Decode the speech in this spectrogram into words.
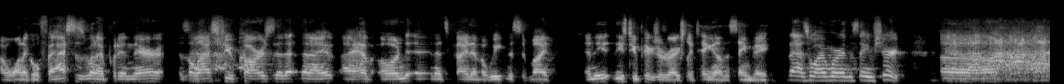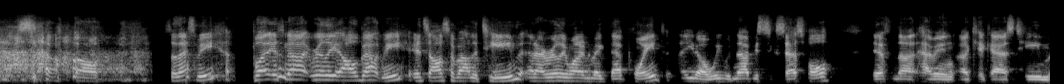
I want to go fast is what I put in there. As the last few cars that that I I have owned, and it's kind of a weakness of mine. And the, these two pictures are actually taken on the same day. That's why I'm wearing the same shirt. Uh, so, so that's me. But it's not really all about me. It's also about the team. And I really wanted to make that point. You know, we would not be successful if not having a kick-ass team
